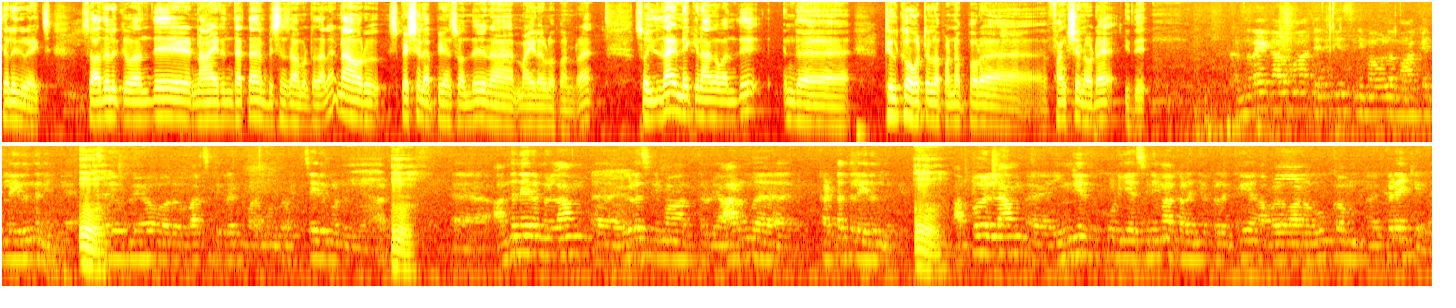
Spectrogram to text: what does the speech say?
தெலுங்கு ரைட்ஸ் ஸோ அதுக்கு வந்து நான் இருந்தால் தான் பிஸ்னஸ் ஆகுன்றதால நான் ஒரு ஸ்பெஷல் அப்பியன்ஸ் வந்து நான் மை லெவலில் பண்ணுறேன் ஸோ இதுதான் இன்றைக்கி நாங்கள் வந்து இந்த டில்கோ ஹோட்டலில் பண்ண போகிற ஃபங்க்ஷனோட இது. நிறைய காலமா தென்னிந்திய சினிமாவுல மார்க்கெட்ல இருந்த நீங்க ம். எப்படியோ ஒரு வருஷத்துக்கு ரெண்டு படம் மூன்று படம் செய்து கொண்டிருந்தீங்க. ம். அஹ் அந்த நேரம் எல்லாம் ஈழ சினிமா தன்னுடைய ஆரம்ப கட்டத்துல இருந்தது. ம். அப்போ எல்லாம் இங்க இருக்கக்கூடிய சினிமா கலைஞர்களுக்கு அவ்வளவான ஊக்கம் கிடைக்கல.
